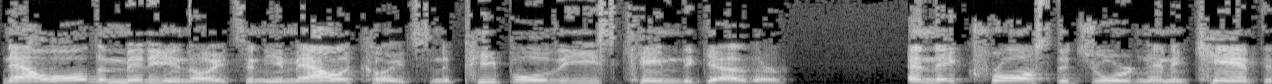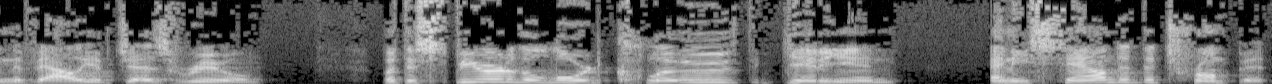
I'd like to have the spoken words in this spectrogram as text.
Now all the Midianites and the Amalekites and the people of the east came together and they crossed the Jordan and encamped in the valley of Jezreel. But the Spirit of the Lord clothed Gideon and he sounded the trumpet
